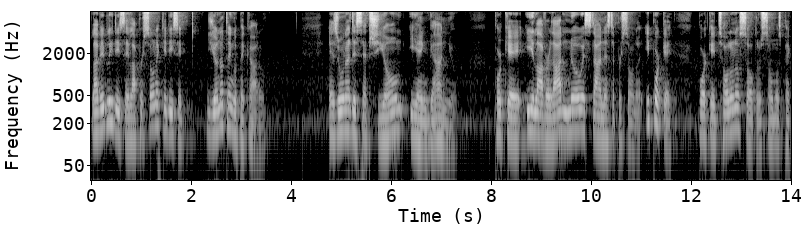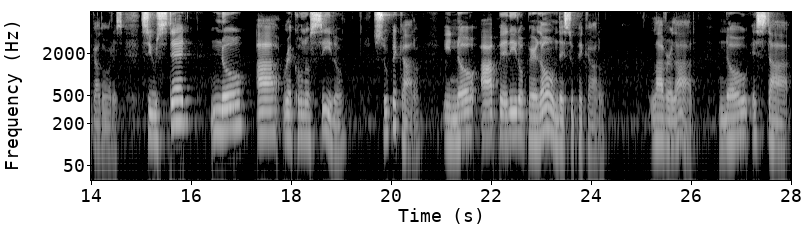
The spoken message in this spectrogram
La Biblia dice, la persona que dice, yo no tengo pecado, es una decepción y engaño. Porque, y la verdad no está en esta persona. ¿Y por qué? Porque todos nosotros somos pecadores. Si usted no ha reconocido su pecado y no ha pedido perdón de su pecado, la verdad no está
